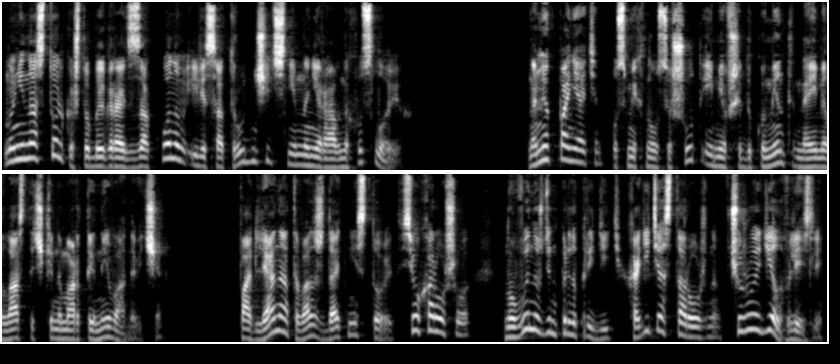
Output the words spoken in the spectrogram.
но не настолько, чтобы играть с законом или сотрудничать с ним на неравных условиях. Намек понятен, усмехнулся Шут, имевший документы на имя Ласточкина Мартына Ивановича. Подляна от вас ждать не стоит. Всего хорошего, но вынужден предупредить. Ходите осторожно, в чужое дело влезли.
